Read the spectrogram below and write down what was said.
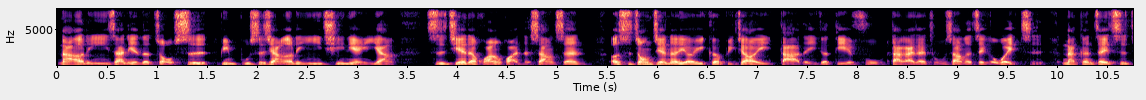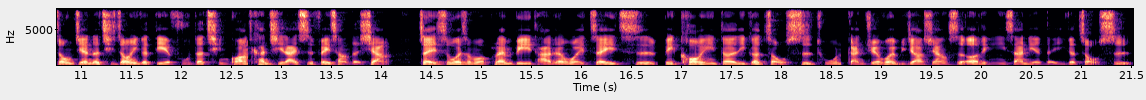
那二零一三年的走势并不是像二零一七年一样直接的缓缓的上升，而是中间呢有一个比较大的一个跌幅，大概在图上的这个位置。那跟这次中间的其中一个跌幅的情况看起来是非常的像。这也是为什么 Plan B 他认为这一次 Bitcoin 的一个走势图感觉会比较像是二零一三年的一个走势。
